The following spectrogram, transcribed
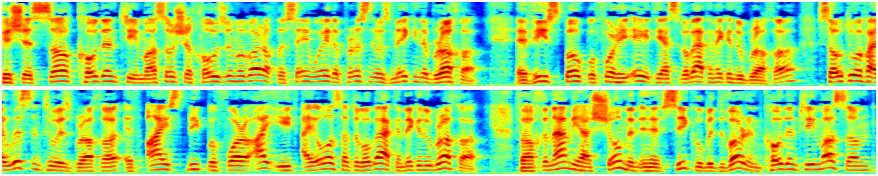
Kishesa kodem timaso shechozu mavarech. The same way the person who's making the bracha, if he spoke before he ate, he has to go back and make a new bracha. So too, if I listen to his bracha, if I speak before I eat, I also have to go back and make a new bracha. V'hachanami hashomim in hefsiku b'dvarim kodem timasam.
